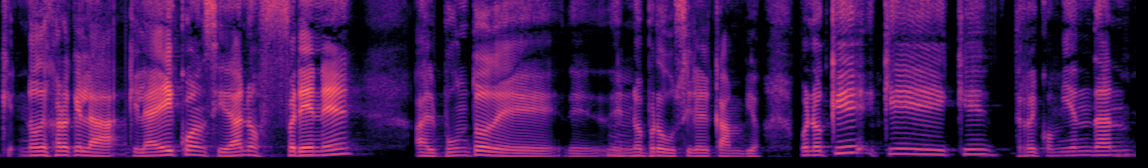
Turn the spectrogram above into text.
que- no dejar que la, que la ecoansiedad nos frene al punto de, de- de Mm. no producir el cambio. Bueno, ¿qué, qué, qué recomiendan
